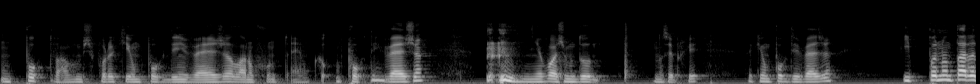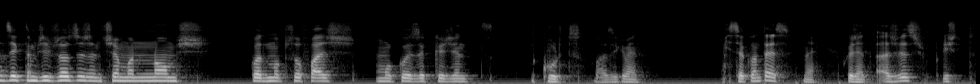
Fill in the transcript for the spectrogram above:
um pouco, de- vamos pôr aqui um pouco de inveja, lá no fundo é um, um pouco de inveja, minha voz mudou, não sei porquê, aqui um pouco de inveja, e para não estar a dizer que estamos invejosos, a gente chama nomes quando uma pessoa faz uma coisa que a gente curte, basicamente. Isso acontece, não é? Porque a gente, às vezes, isto,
